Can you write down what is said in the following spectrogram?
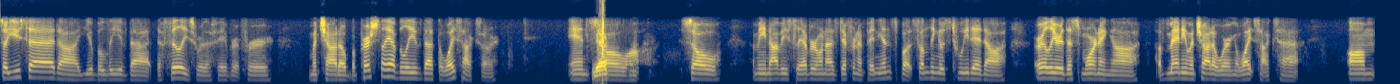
so you said uh, you believe that the Phillies were the favorite for Machado, but personally, I believe that the White Sox are. And Yeah. so, uh, so I mean, obviously everyone has different opinions, but something was tweeted uh, earlier this morning uh, of Manny Machado wearing a White Sox hat. Um,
